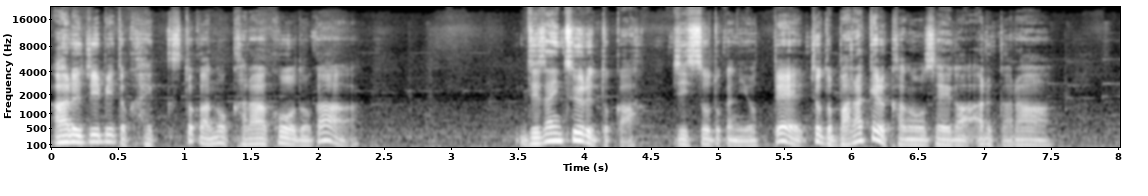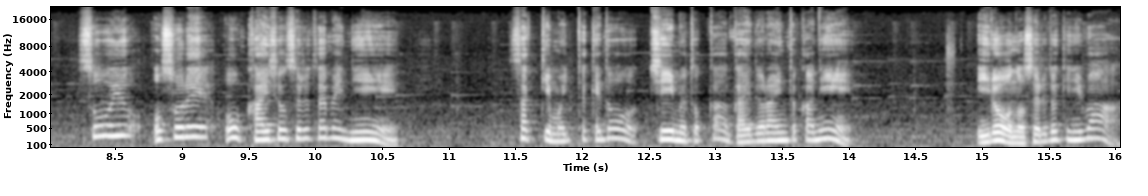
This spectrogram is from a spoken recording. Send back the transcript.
RGB とか HEX とかのカラーコードがデザインツールとか実装とかによってちょっとばらける可能性があるからそういう恐れを解消するためにさっきも言ったけどチームとかガイドラインとかに色を載せるときには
